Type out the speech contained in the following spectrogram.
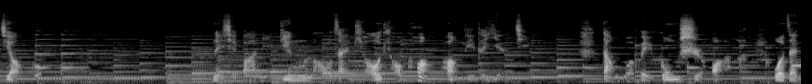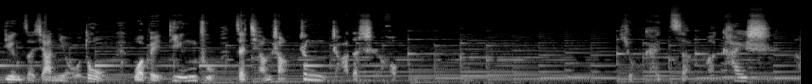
教过。那些把你钉牢在条条框框里的眼睛，当我被公式化了，我在钉子下扭动，我被钉住，在墙上挣扎的时候，又该怎么开始呢？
